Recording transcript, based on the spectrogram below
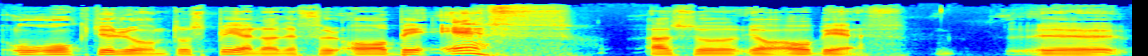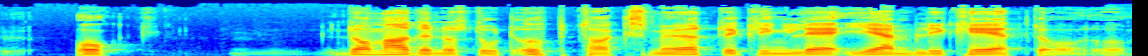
och åkte runt och spelade för ABF, alltså ja, ABF. Eh, och de hade något stort upptaktsmöte kring jämlikhet och, och,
